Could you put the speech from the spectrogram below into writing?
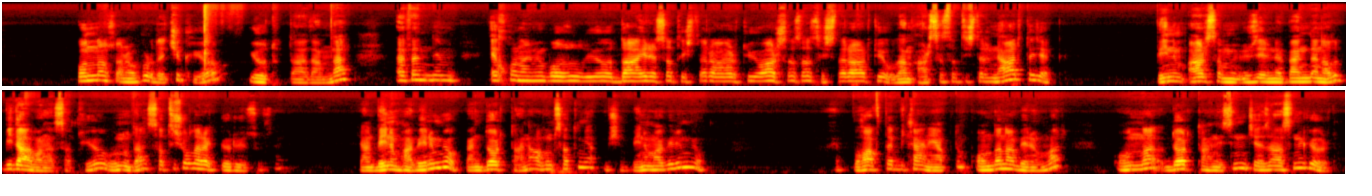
Ondan sonra burada çıkıyor. YouTube'da adamlar. Efendim ekonomi bozuluyor, daire satışları artıyor, arsa satışları artıyor. Ulan arsa satışları ne artacak? Benim arsamı üzerine benden alıp bir daha bana satıyor. Bunu da satış olarak görüyorsun sen. Yani benim haberim yok. Ben dört tane alım satım yapmışım. Benim haberim yok. Bu hafta bir tane yaptım. Ondan haberim var. Onunla dört tanesinin cezasını gördüm.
